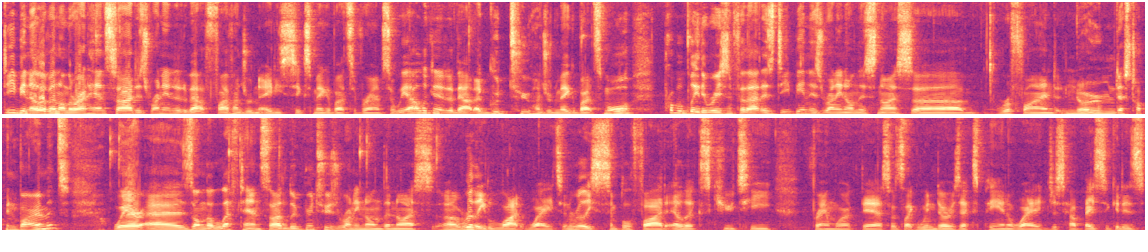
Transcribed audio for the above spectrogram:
Debian 11 on the right hand side is running at about 586 megabytes of RAM. So we are looking at about a good 200 megabytes more. Probably the reason for that is Debian is running on this nice uh, refined GNOME desktop environment, whereas on the left hand side, Lubuntu is running on the nice, uh, really lightweight and really simplified LXQT framework there. So it's like Windows XP in a way, just how basic it is.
